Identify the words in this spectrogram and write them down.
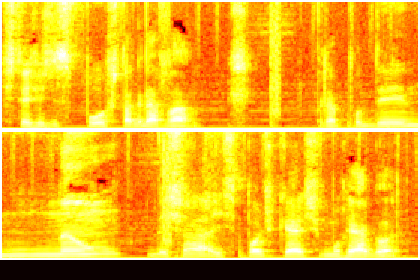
esteja disposto a gravar. para poder não deixar esse podcast morrer agora.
